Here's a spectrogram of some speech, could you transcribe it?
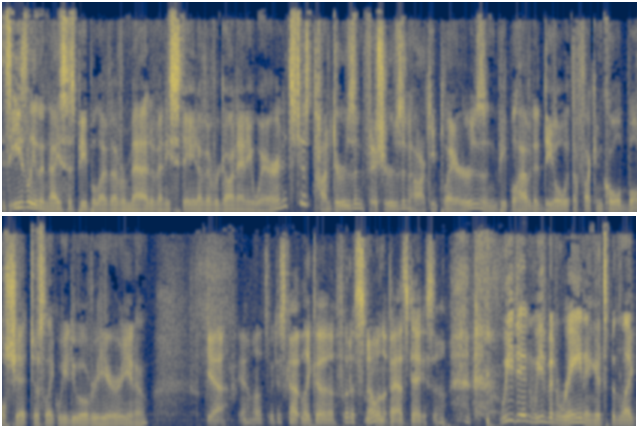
it's easily the nicest people I've ever met of any state I've ever gone anywhere, and it's just hunters and fishers and hockey players and people having to deal with the fucking cold bullshit just like we do over here, you know. Yeah, yeah. Well, we just got like a foot of snow in the past day, so We did. and We've been raining. It's been like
